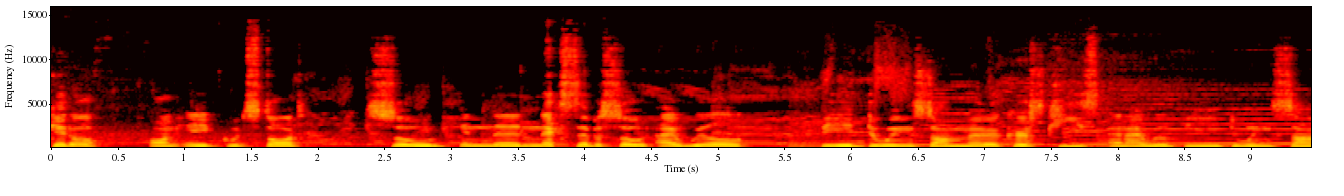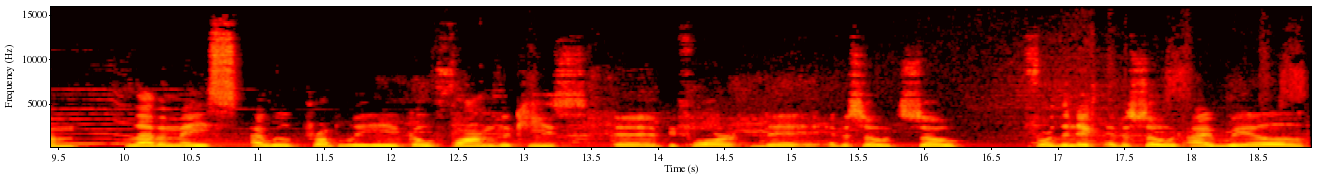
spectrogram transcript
get off on a good start. So in the next episode I will be doing some uh, cursed keys and I will be doing some lava maze. I will probably go farm the keys uh, before the episode so for the next episode I will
